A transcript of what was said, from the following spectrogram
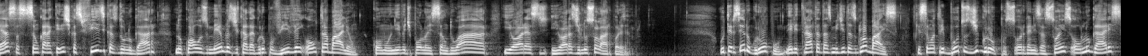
Essas são características físicas do lugar no qual os membros de cada grupo vivem ou trabalham, como o nível de poluição do ar e horas, e horas de luz solar, por exemplo. O terceiro grupo, ele trata das medidas globais, que são atributos de grupos, organizações ou lugares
